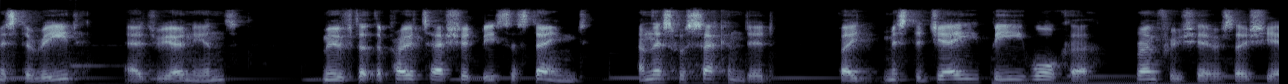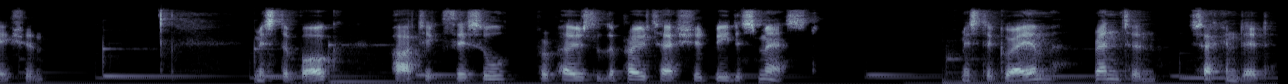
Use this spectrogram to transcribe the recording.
Mr. Reid, Airdrieonians, moved that the protest should be sustained, and this was seconded by Mr. J. B. Walker, Renfrewshire Association. Mr. Bogg, Partick Thistle, proposed that the protest should be dismissed. Mr. Graham, Renton, seconded.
